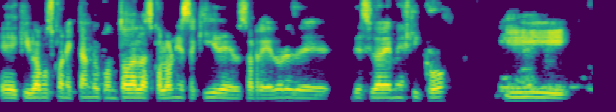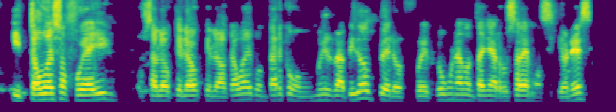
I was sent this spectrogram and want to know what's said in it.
eh, que íbamos conectando con todas las colonias aquí de los alrededores de, de Ciudad de México. Y, y, todo eso fue ahí o sea, lo que, lo que lo acabo de contar como muy rápido, pero fue como una montaña rusa de emociones,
